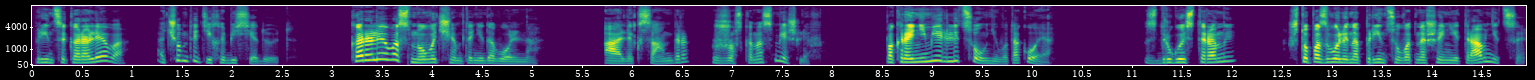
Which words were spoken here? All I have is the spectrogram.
Принц и королева о чем-то тихо беседуют. Королева снова чем-то недовольна, а Александр жестко насмешлив. По крайней мере, лицо у него такое. С другой стороны, что позволено принцу в отношении травницы,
